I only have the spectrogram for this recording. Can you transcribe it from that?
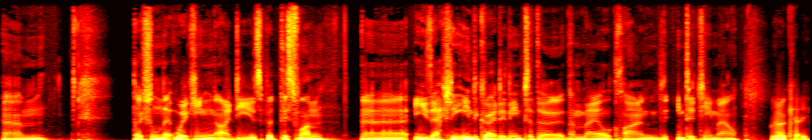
um, social networking ideas, but this one uh, is actually integrated into the the Mail client into Gmail. Okay.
